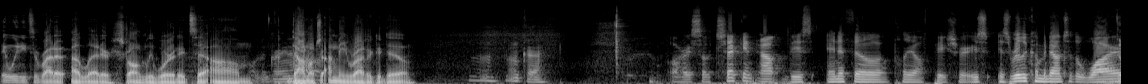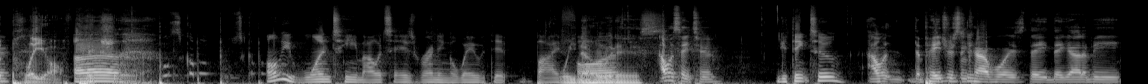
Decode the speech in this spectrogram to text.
then we need to write a, a letter strongly worded to um With a grain of Donald. salt. Tr- I mean Roger Goodell. Okay. All right, so checking out this NFL playoff picture, it's, it's really coming down to the wire. The playoff Uh, picture. Only one team I would say is running away with it by We far. know who it is. I would say two. You think too? I would. The Patriots and Cowboys. They they gotta be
